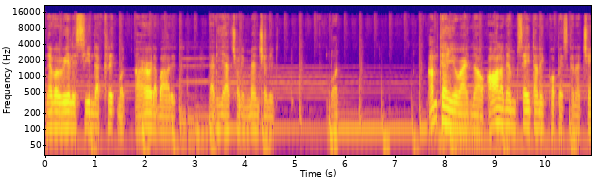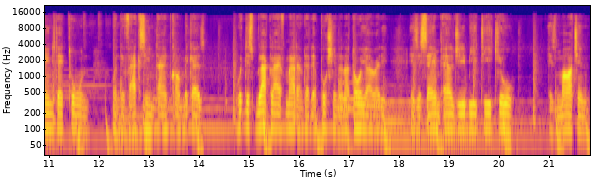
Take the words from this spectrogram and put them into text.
never really seen that clip but i heard about it that he actually mentioned it. But I'm telling you right now, all of them satanic puppets gonna change their tune when the vaccine time come because with this Black Lives Matter that they're pushing, and I told you already, is the same LGBTQ is marching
